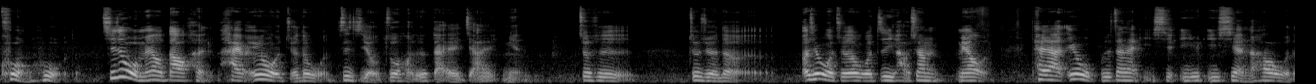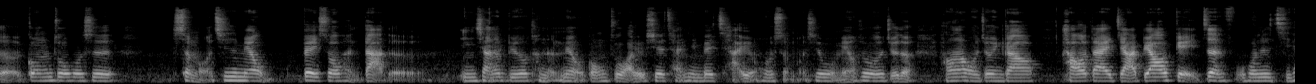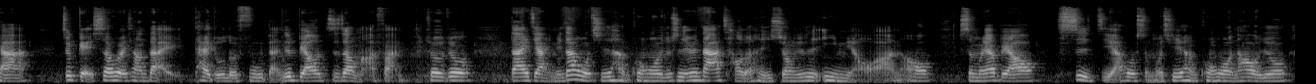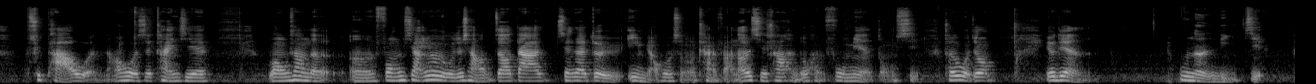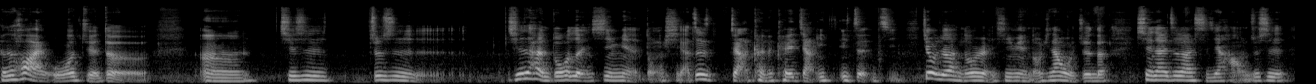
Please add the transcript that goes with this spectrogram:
困惑的。其实我没有到很害怕，因为我觉得我自己有做好，就待在家里面，就是就觉得，而且我觉得我自己好像没有太大，因为我不是站在一线一一线，然后我的工作或是什么，其实没有备受很大的影响。就比如说可能没有工作啊，有些餐厅被裁员或什么，其实我没有，所以我就觉得，好，那我就应该要好好待在家，不要给政府或是其他就给社会上带太多的负担，就不要制造麻烦，所以我就。待在家里面，但我其实很困惑，就是因为大家吵得很凶，就是疫苗啊，然后什么要不要试剂啊，或什么，其实很困惑。然后我就去爬文，然后或者是看一些网络上的嗯、呃、风向，因为我就想知道大家现在对于疫苗或者什么看法。然后其实看到很多很负面的东西，可是我就有点不能理解。可是后来我又觉得，嗯，其实就是。其实很多人性面的东西啊，这讲可能可以讲一一整集。就我觉得很多人性面的东西，但我觉得现在这段时间好像就是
